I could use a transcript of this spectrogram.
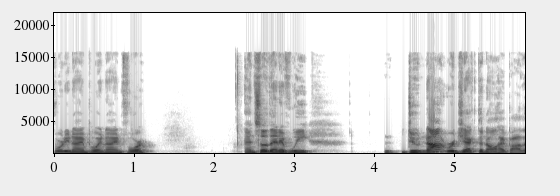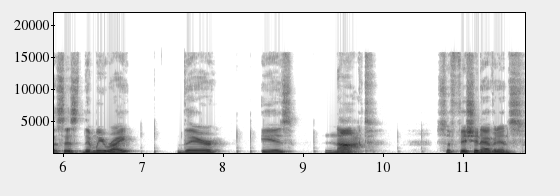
49.94. And so then if we do not reject the null hypothesis, then we write there is not sufficient evidence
